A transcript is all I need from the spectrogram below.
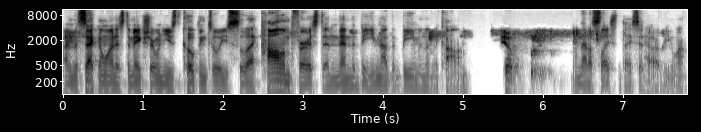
and the second one is to make sure when you use the coping tool you select column first and then the beam not the beam and then the column Yep. and that'll slice and dice it however you want.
